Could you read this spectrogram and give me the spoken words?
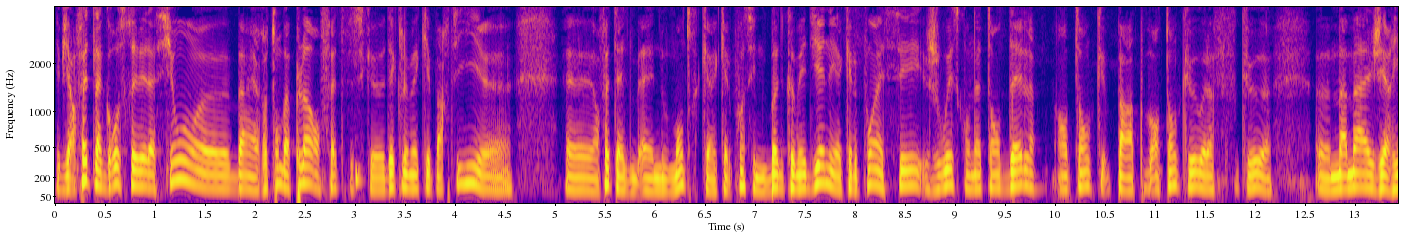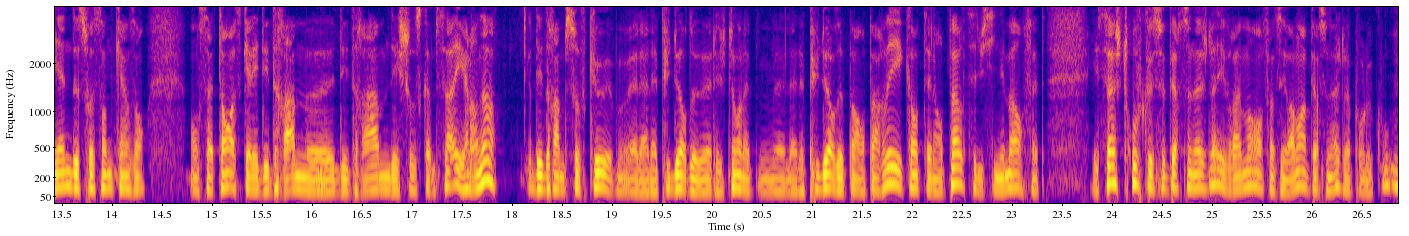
Et bien, en fait, la grosse révélation, euh, ben, elle retombe à plat, en fait, parce que dès que le mec est parti, euh, euh, en fait, elle, nous montre qu'à quel point c'est une bonne comédienne et à quel point elle sait jouer ce qu'on attend d'elle en tant que, en tant que, voilà, que maman algérienne de 75 ans. On s'attend à ce qu'elle ait des drames, des drames, des choses comme ça, et elle en a des drames, sauf que elle a la pudeur de, elle a justement la, elle a la pudeur de pas en parler, et quand elle en parle, c'est du cinéma en fait. Et ça, je trouve que ce personnage-là est vraiment, enfin, c'est vraiment un personnage là pour le coup. Et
